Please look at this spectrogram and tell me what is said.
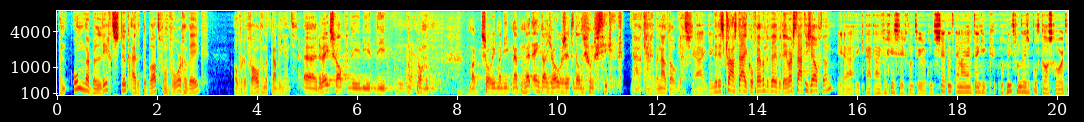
Een onderbelicht stuk uit het debat van vorige week over de val van het kabinet. Uh, de wetenschap, die, die, die nog, nog maar, sorry, maar die net één tandje hoger zitten dan de journalistiek. Ja, wat krijgen we nou, Tobias? Ja, ik denk... Dit is Klaas Dijkhoff hè, van de VVD. Waar staat hij zelf dan? Ja, ik, hij, hij vergist zich natuurlijk ontzettend. En hij heeft denk ik nog niet van deze podcast gehoord.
